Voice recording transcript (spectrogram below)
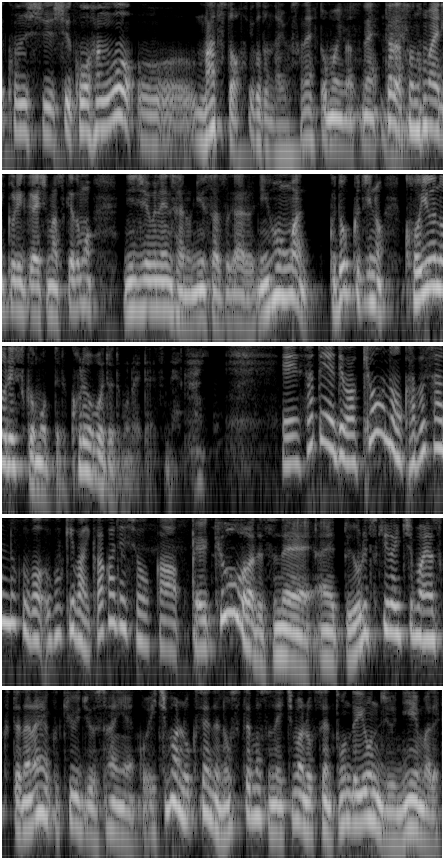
ー、今週、週後半を待つということになりますかね。と思いますね。ただその前に繰り返しますけども、20年歳の入札がある。日本は独自の固有のリスクを持っている。これを覚えておいてもらいたいですね。はいえー、さて、では今日の株三六五動きはいかがでしょうか？えー、今日はですね、えー、っと、寄り付きが一番安くて793円。これ1万6000円で乗せてますね。1万6000円飛んで42円まで。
